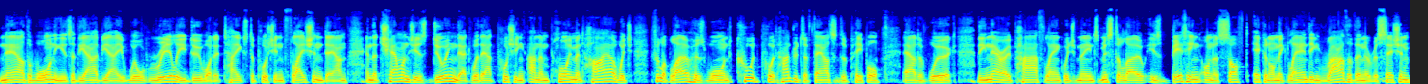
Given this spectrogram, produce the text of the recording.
Now, the war warning is that the RBA will really do what it takes to push inflation down, and the challenge is doing that without pushing unemployment higher, which Philip Lowe has warned could put hundreds of thousands of people out of work. The narrow path language means Mr. Lowe is betting on a soft economic landing rather than a recession,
